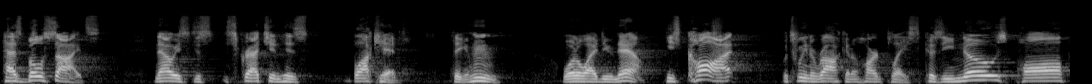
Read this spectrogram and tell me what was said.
has both sides. Now he's just scratching his blockhead, thinking, hmm, what do I do now? He's caught between a rock and a hard place because he knows Paul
